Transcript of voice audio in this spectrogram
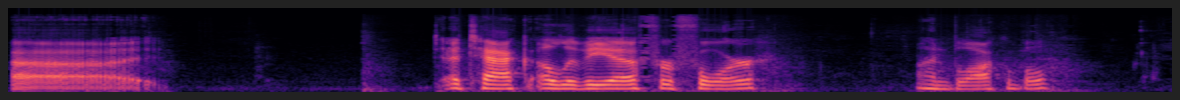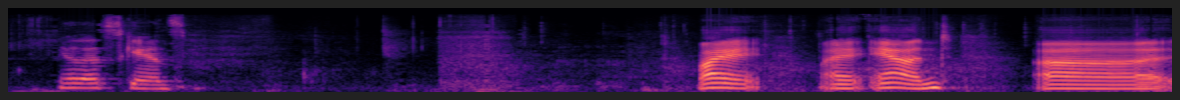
uh, attack Olivia for four, unblockable. Yeah, that scans. My my and uh, uh,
